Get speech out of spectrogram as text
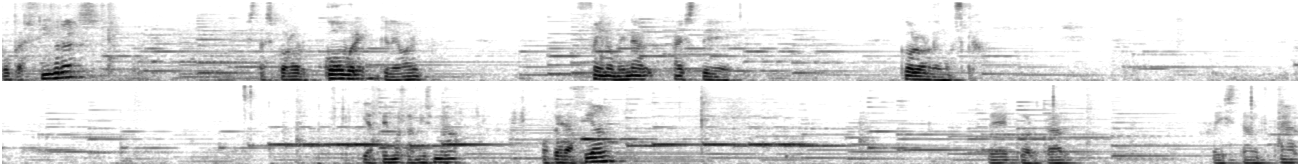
pocas fibras. Esta es color cobre que le van fenomenal a este color de mosca. Y hacemos la misma operación de cortar distancia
